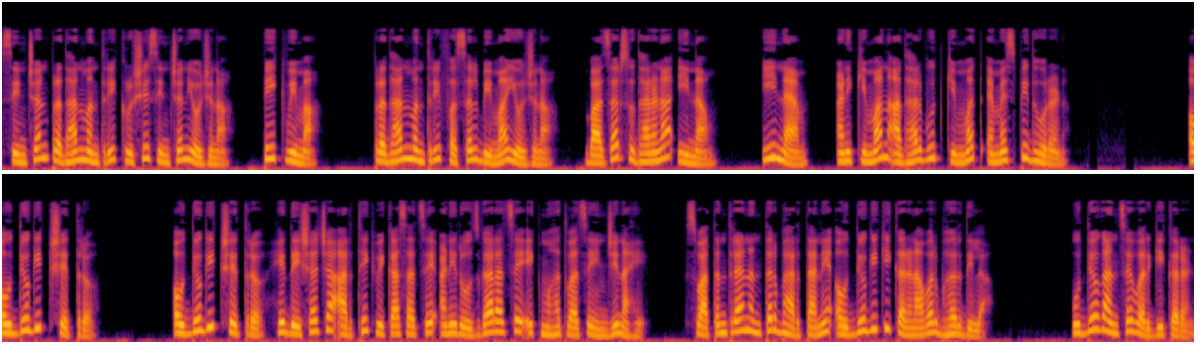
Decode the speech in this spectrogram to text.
सिंचन प्रधानमंत्री कृषी सिंचन योजना. पीक विमा. प्रधानमंत्री फसल विमा योजना. बाजार सुधारणा ई नाम. ई नॅम आणि किमान आधारभूत किंमत एमएसपी धोरण. औद्योगिक क्षेत्र. औद्योगिक क्षेत्र हे देशाच्या आर्थिक विकासाचे आणि रोजगाराचे एक महत्त्वाचे इंजिन आहे. स्वातंत्र्यानंतर भारताने औद्योगिकीकरणावर भर दिला. उद्योगांचे वर्गीकरण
